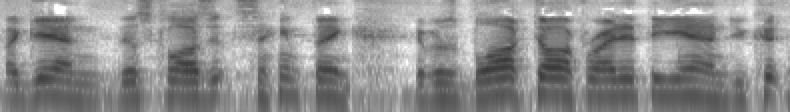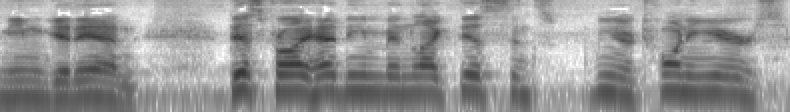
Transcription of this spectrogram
Again, this closet, same thing. It was blocked off right at the end. You couldn't even get in. This probably hadn't even been like this since, you know, 20 years.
